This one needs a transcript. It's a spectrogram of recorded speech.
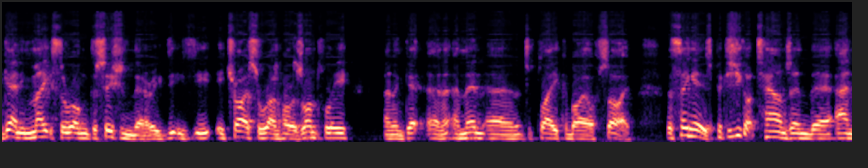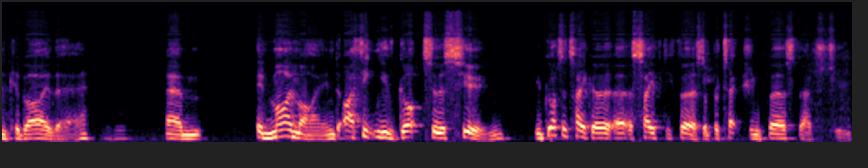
again he makes the wrong decision there. He, he, he tries to run horizontally and then get and, and then uh, to play Cabaye offside. The thing is because you've got Townsend there and Cabaye there. Um, in my mind, I think you've got to assume you've got to take a, a safety first, a protection first attitude.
